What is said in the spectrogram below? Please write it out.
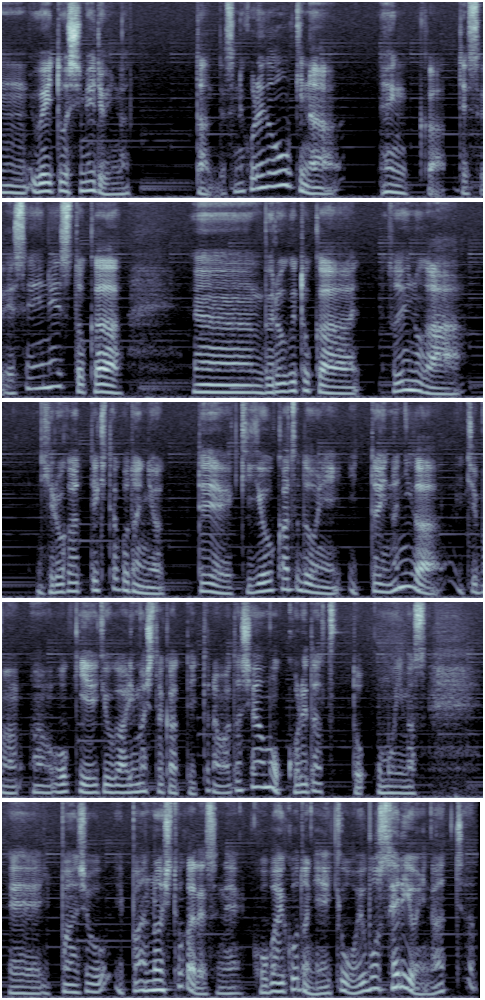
うん、ウェイトを占めるようになったんですね。これが大きな変化です。SNS とかうんブログとかそういうのが広がってきたことによって企業活動に一体何が一番大きい影響がありましたかって言ったら私はもうこれだと思います。えー、一般一般の人がですね購買行動に影響を及ぼせるようになっちゃっ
